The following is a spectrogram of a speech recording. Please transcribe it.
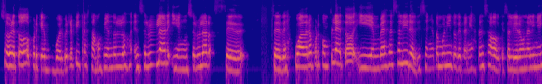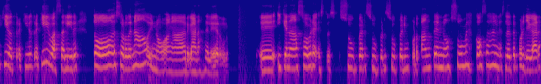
sobre todo porque, vuelvo y repito, estamos viéndolos en celular y en un celular se, se descuadra por completo y en vez de salir el diseño tan bonito que tenías pensado que saliera una línea aquí, otra aquí, otra aquí, va a salir todo desordenado y no van a dar ganas de leerlo. Eh, y que nada sobre, esto es súper, súper, súper importante, no sumes cosas al newsletter por llegar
